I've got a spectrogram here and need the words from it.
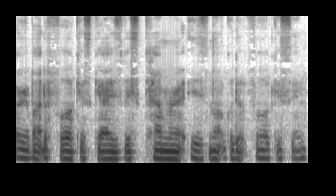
Sorry about the focus guys, this camera is not good at focusing.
